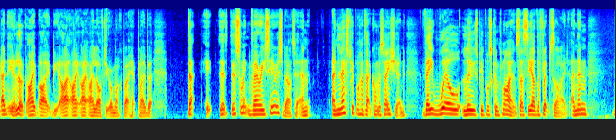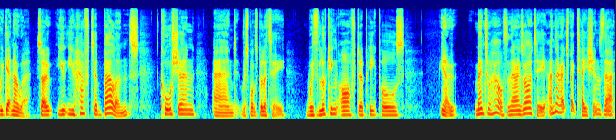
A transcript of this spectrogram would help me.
and you know, look, I, I I I laughed at your remark about hit play, but it, there's something very serious about it. And unless people have that conversation, they will lose people's compliance. That's the other flip side. And then we get nowhere. So you, you have to balance caution and responsibility with looking after people's, you know, mental health and their anxiety and their expectations that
